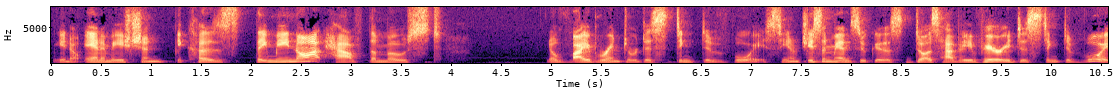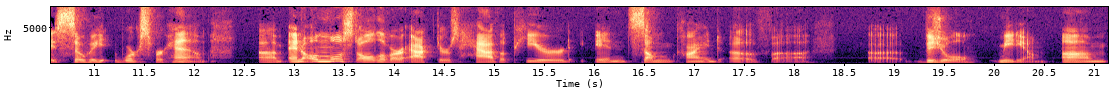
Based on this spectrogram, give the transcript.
you know animation because they may not have the most you know vibrant or distinctive voice. You know jason mantzoukas does have a very distinctive voice so it works for him. Um, and almost all of our actors have appeared in some kind of uh, uh, visual medium. Um,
